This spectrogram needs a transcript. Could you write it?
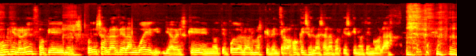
Oye, Lorenzo, que nos puedes hablar de Alan Wake. Ya ves que no te puedo hablar más que del trabajo que he hecho en la sala porque es que no tengo la.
